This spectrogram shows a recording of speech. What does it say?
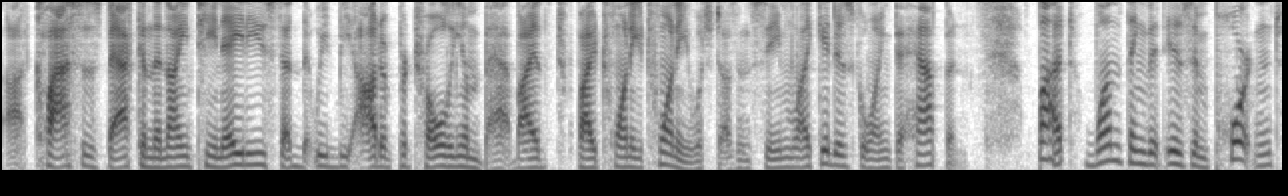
uh, classes back in the 1980s said that we'd be out of petroleum by, by 2020, which doesn't seem like it is going to happen. But one thing that is important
